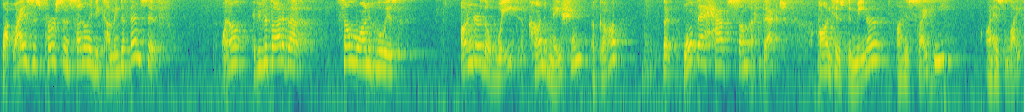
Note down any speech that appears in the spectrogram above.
why, why is this person suddenly becoming defensive? Well, have you ever thought about someone who is under the weight of condemnation of God? But won't that have some effect on his demeanor, on his psyche, on his life?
